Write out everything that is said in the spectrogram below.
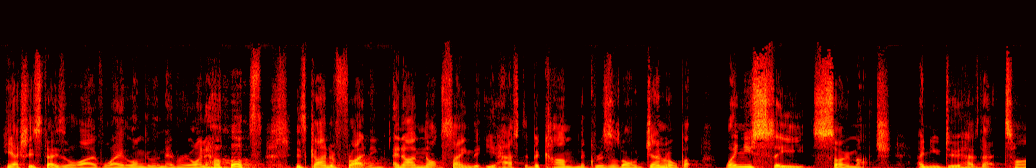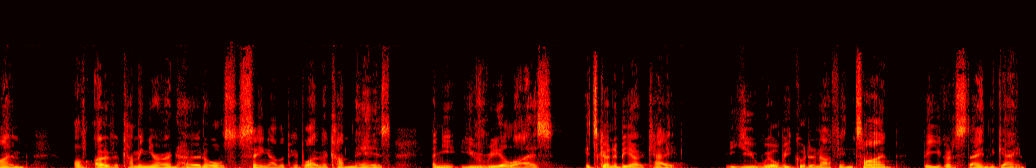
He actually stays alive way longer than everyone else. it's kind of frightening. And I'm not saying that you have to become the grizzled old general, but when you see so much and you do have that time of overcoming your own hurdles, seeing other people overcome theirs, and you, you realize it's going to be okay. You will be good enough in time, but you've got to stay in the game.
